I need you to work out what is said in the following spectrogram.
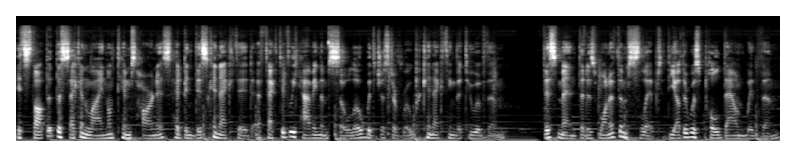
It's thought that the second line on Tim's harness had been disconnected, effectively having them solo with just a rope connecting the two of them. This meant that as one of them slipped, the other was pulled down with them.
